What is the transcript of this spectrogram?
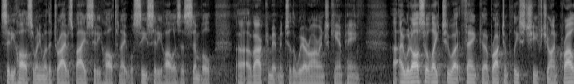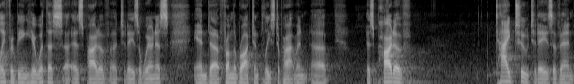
City Hall. So anyone that drives by City Hall tonight will see City Hall as a symbol uh, of our commitment to the Wear Orange campaign. Uh, I would also like to uh, thank uh, Brockton Police Chief John Crowley for being here with us uh, as part of uh, today's awareness. And uh, from the Brockton Police Department, as part of tied to today's event,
